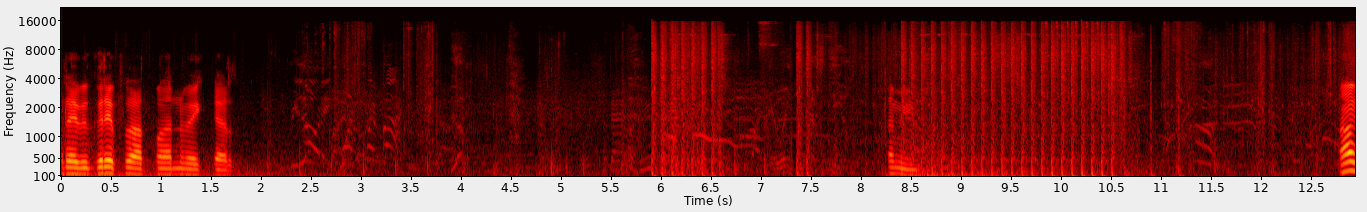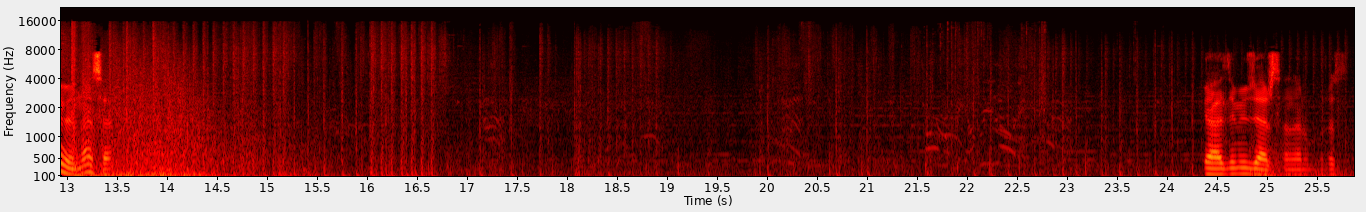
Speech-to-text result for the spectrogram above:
Buraya bir grapple atmalarını beklerdim. Tamam. Ne yapıyorsun lan sen? Geldiğimiz yer sanırım burası.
